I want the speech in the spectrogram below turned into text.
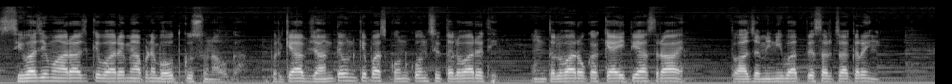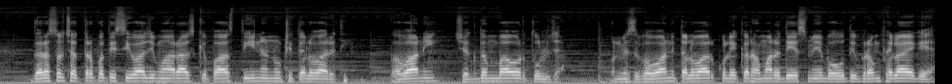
शिवाजी महाराज के बारे में आपने बहुत कुछ सुना होगा, पर क्या आप जानते हैं उनके पास कौन कौन सी तलवारें थी? उन तलवारों का क्या इतिहास रहा है? तो आज हम इन्हीं बात पर चर्चा करेंगे। दरअसल छत्रपति शिवाजी महाराज के पास तीन अनूठी तलवारें थी, भवानी जगदम्बा और तुलजा। उनमें से भवानी तलवार को लेकर हमारे देश में बहुत ही भ्रम फैलाया गया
